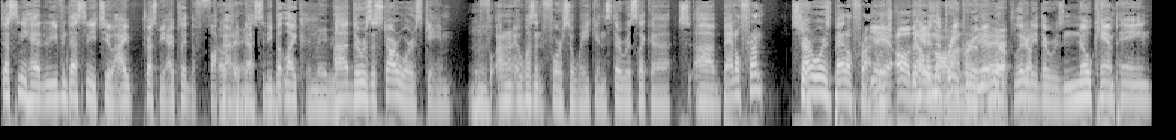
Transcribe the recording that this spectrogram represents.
Destiny had even Destiny 2. I trust me, I played the fuck out of Destiny, but like Then maybe. Mm-hmm. uh, there was a Star Wars game. I don't know, it wasn't Force Awakens. There was like a uh, Battlefront Star Sure. Wars Battlefront, Yeah, which yeah. Oh, that had was in the break room. Yeah, it yeah, worked. Literally, yep. there was no campaign.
